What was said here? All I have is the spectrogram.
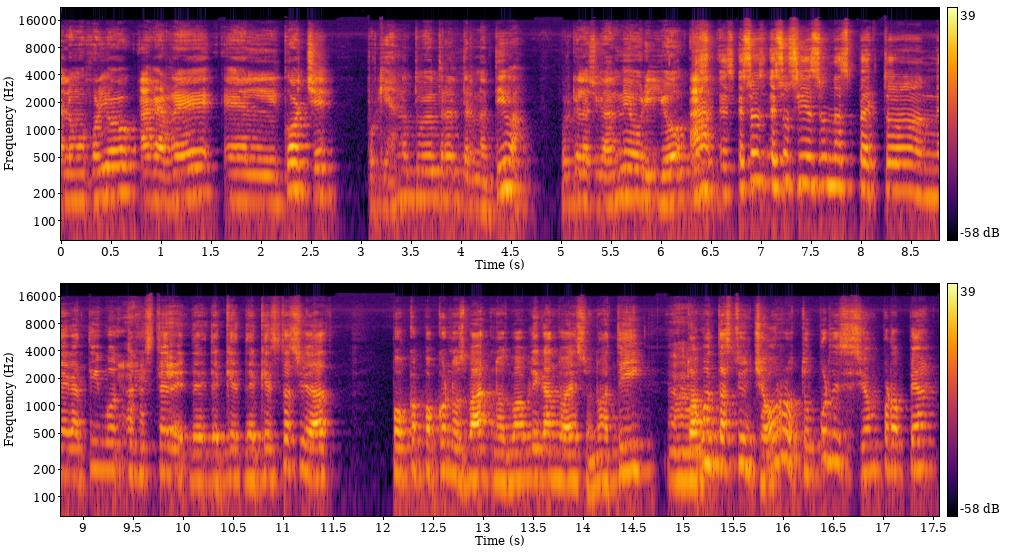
a lo mejor yo agarré el coche porque ya no tuve otra alternativa, porque la ciudad me orilló a... Es- eso, es- eso sí es un aspecto negativo, triste, de, de- de que, de que esta ciudad poco a poco nos va, nos va obligando a eso, ¿no? A ti, Ajá. tú aguantaste un chorro, tú por decisión propia,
